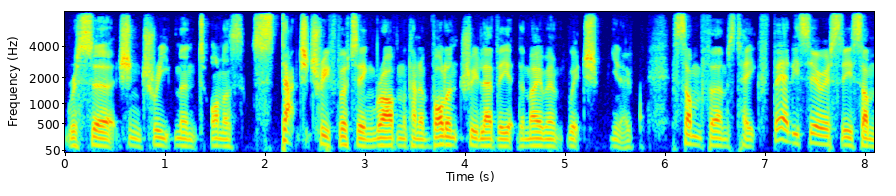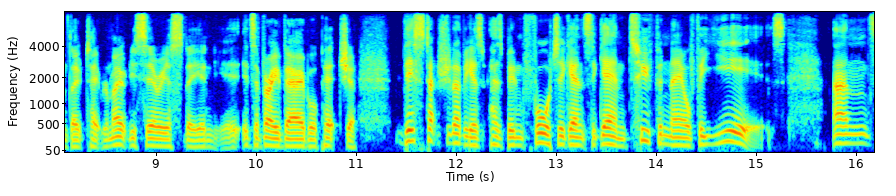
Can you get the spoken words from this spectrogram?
research and treatment on a statutory footing rather than kind of voluntary levy at the moment, which you know some firms take fairly seriously, some don't take remotely seriously, and it's a very variable picture. This statutory levy has, has been fought against again tooth and nail for years, and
